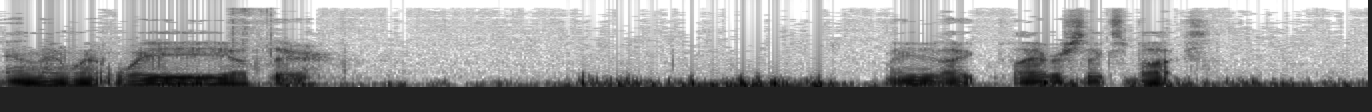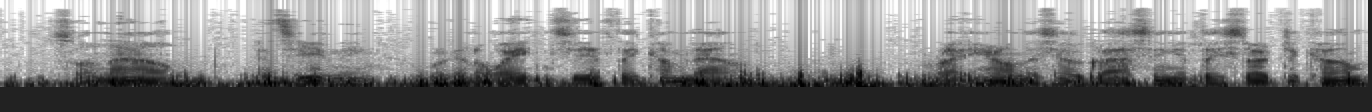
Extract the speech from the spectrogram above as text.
and they went way up there. Maybe like five or six bucks. So now it's evening. We're gonna wait and see if they come down. Right here on this hill glassing, if they start to come,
